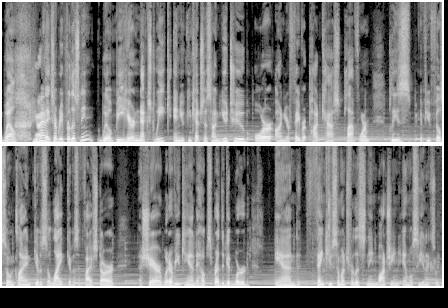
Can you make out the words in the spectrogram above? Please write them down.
Well, right. thanks everybody for listening. We'll be here next week, and you can catch us on YouTube or on your favorite podcast platform. Please, if you feel so inclined, give us a like, give us a five star, a share, whatever you can to help spread the good word. And thank you so much for listening, watching, and we'll see you next week.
